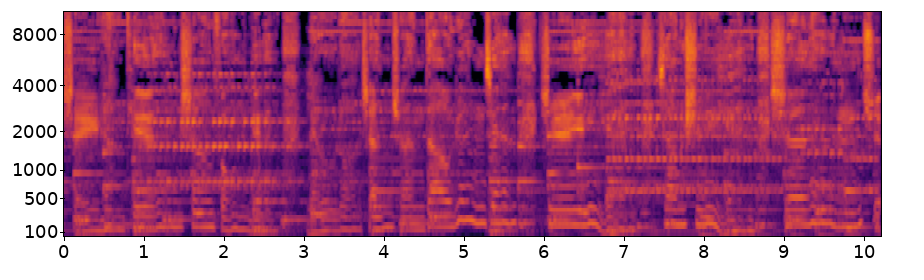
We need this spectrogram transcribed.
谁让天上风月？辗转到人间？只一眼，将誓言深镌。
